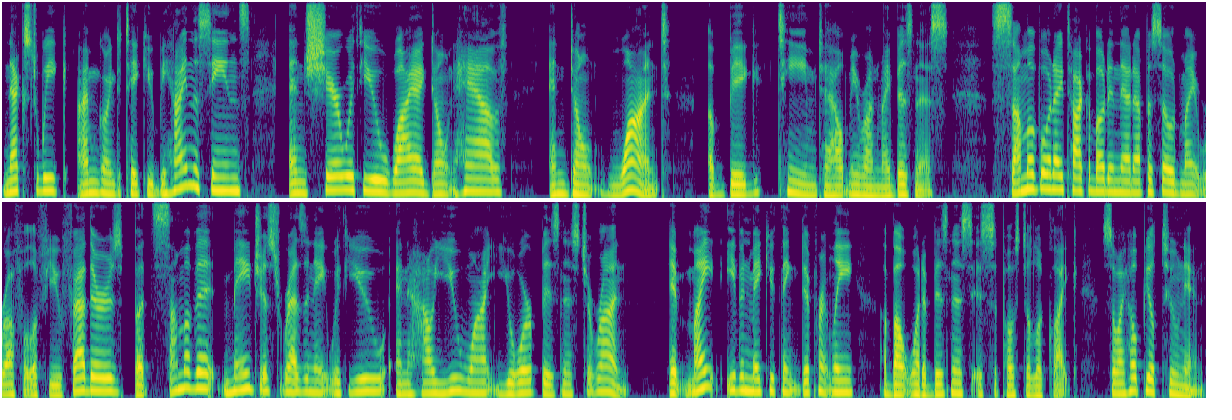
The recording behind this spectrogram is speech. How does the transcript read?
Next week, I'm going to take you behind the scenes and share with you why I don't have and don't want a big team to help me run my business. Some of what I talk about in that episode might ruffle a few feathers, but some of it may just resonate with you and how you want your business to run. It might even make you think differently about what a business is supposed to look like. So I hope you'll tune in.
